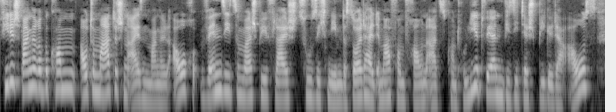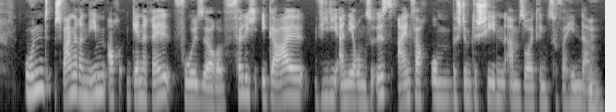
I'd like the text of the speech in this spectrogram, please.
Viele Schwangere bekommen automatischen Eisenmangel, auch wenn sie zum Beispiel Fleisch zu sich nehmen. Das sollte halt immer vom Frauenarzt kontrolliert werden. Wie sieht der Spiegel da aus? Und Schwangere nehmen auch generell Folsäure, völlig egal, wie die Ernährung so ist, einfach um bestimmte Schäden am Säugling zu verhindern. Mhm.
